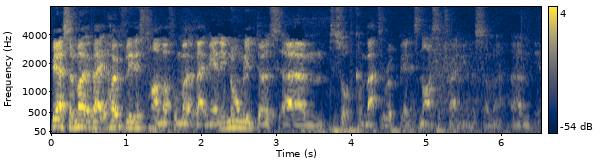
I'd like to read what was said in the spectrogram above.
yeah. So motivated. Hopefully this time off will motivate me, and it normally does um, to sort of come back to rugby, and it's nicer training in the summer. Um, Yeah.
